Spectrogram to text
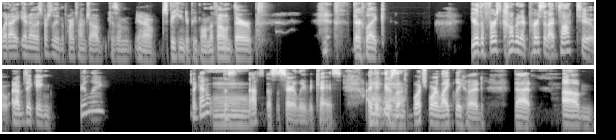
when I, you know, especially in the part-time job because I'm, you know, speaking to people on the phone. They're, they're like, "You're the first competent person I've talked to," and I'm thinking, really? Like, I don't. This, Mm. that's necessarily the case. I think there's a much more likelihood that um,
